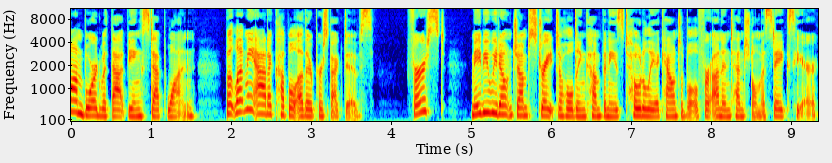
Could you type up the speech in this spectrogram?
on board with that being step one, but let me add a couple other perspectives. First, maybe we don't jump straight to holding companies totally accountable for unintentional mistakes here.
